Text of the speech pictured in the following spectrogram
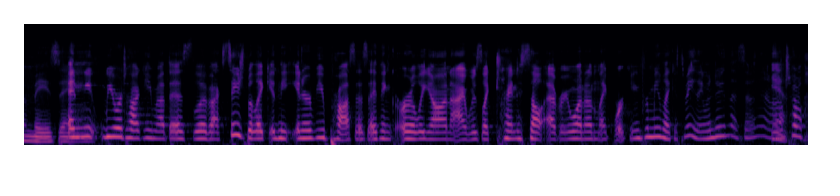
amazing And we, we were talking about this a little backstage, but like in the interview process, I think early on I was like trying to sell everyone on like working for me, like it's amazing, I'm doing this, I'm in Yeah. trouble.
